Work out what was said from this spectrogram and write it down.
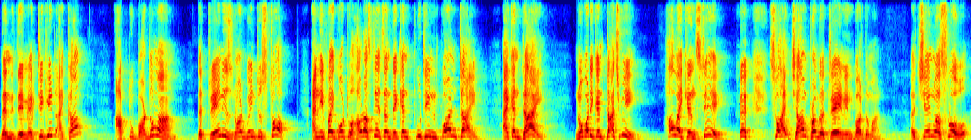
Then they make ticket, I come. Up to Bardhaman, the train is not going to stop. And if I go to Howrah station, they can put in quarantine. I can die. Nobody can touch me. How I can stay? so I jumped from the train in Bardhaman. A train was slow.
